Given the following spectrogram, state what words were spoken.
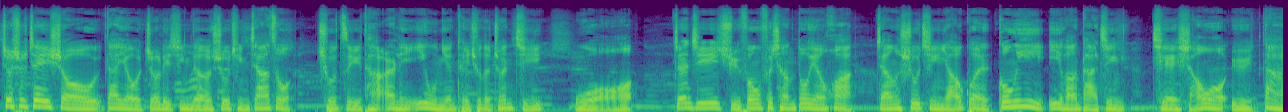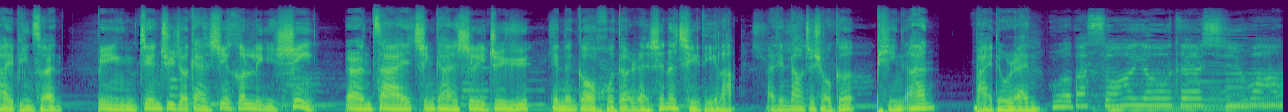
这是这一首带有哲理性的抒情佳作，出自于他二零一五年推出的专辑《我》。专辑曲风非常多元化，将抒情、摇滚、公益一网打尽，且小我与大爱并存，并兼具着感性和理性，让人在情感洗礼之余，也能够获得人生的启迪了。来听到这首歌《平安摆渡人》。我把所有的希望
